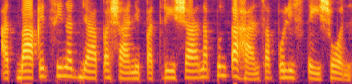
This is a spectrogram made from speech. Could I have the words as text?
at bakit sinadya pa siya ni Patricia na puntahan sa police station.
